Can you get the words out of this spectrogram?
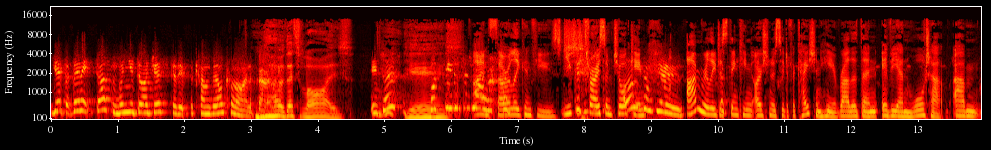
yeah, but then it doesn't. When you digest it, it becomes alkaline, apparently. No, that's lies. Is it? Yes. What's this as well? I'm thoroughly confused. You could throw some chalk I'm in. confused. I'm really just thinking ocean acidification here rather than Evian water. Um,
